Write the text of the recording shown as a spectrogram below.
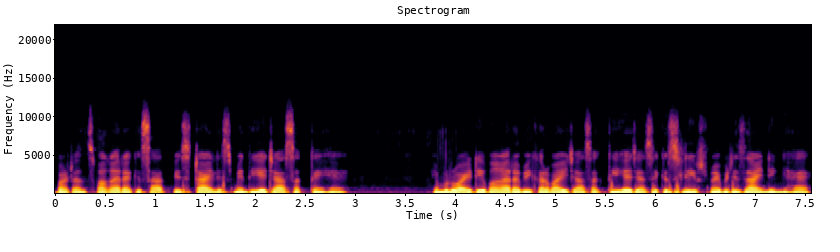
बटन्स वगैरह के साथ भी स्टाइल इसमें दिए जा सकते हैं। एम्ब्रॉयडरी वगैरह भी करवाई जा सकती है, जैसे कि स्लीव्स में भी डिज़ाइनिंग है।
